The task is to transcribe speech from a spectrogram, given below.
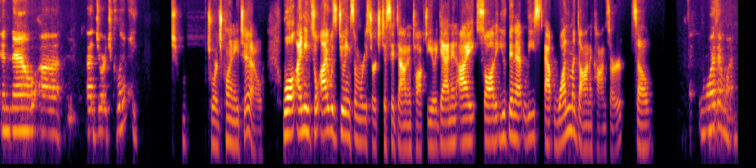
and now uh, uh, George Clooney. George Clooney, too. Well, I mean, so I was doing some research to sit down and talk to you again, and I saw that you've been at least at one Madonna concert. So, more than one.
